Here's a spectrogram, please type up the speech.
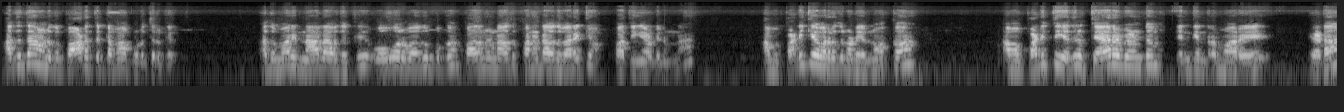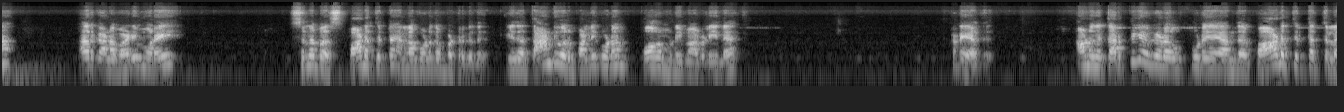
அதுதான் அவனுக்கு பாடத்திட்டமா கொடுத்துருக்கு. அது மாதிரி நாலாவதுக்கு ஒவ்வொரு வகுப்புக்கும் பதினொன்றாவது பன்னெண்டாவது வரைக்கும் பார்த்தீங்க அப்படின்னம்னா அவன் படிக்க வர்றதுனுடைய நோக்கம் அவன் படித்து எதில் தேர வேண்டும் என்கின்ற மாதிரி இடம் அதற்கான வழிமுறை சிலபஸ் பாடத்திட்டம் எல்லாம் கொடுக்கப்பட்டிருக்குது. இதை தாண்டி ஒரு பள்ளிக்கூடம் போக முடியுமா வெளியில? கிடையாது. அவனுக்கு கற்பிக்கக்கூடிய அந்த பாடத்திட்டத்துல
